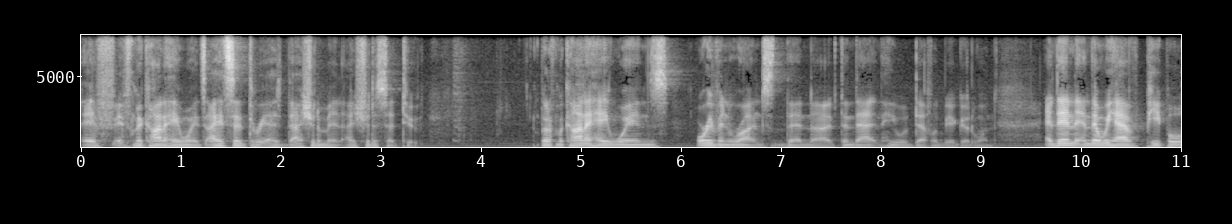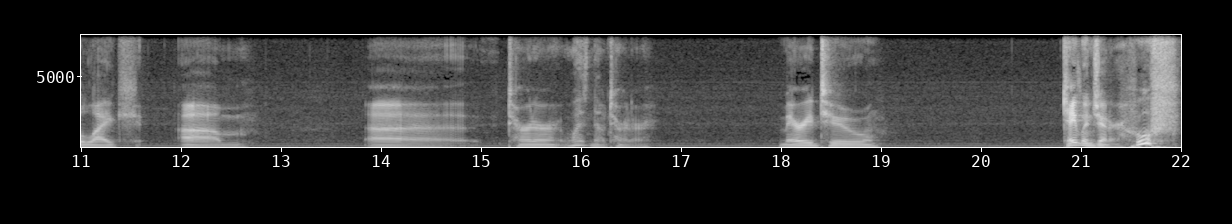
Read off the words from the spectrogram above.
if if McConaughey wins, I said three. I, I should have meant I should have said two. But if McConaughey wins or even runs, then uh, then that he will definitely be a good one. And then and then we have people like um, uh, Turner. What is no Turner? Married to Caitlyn Jenner. Oof.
